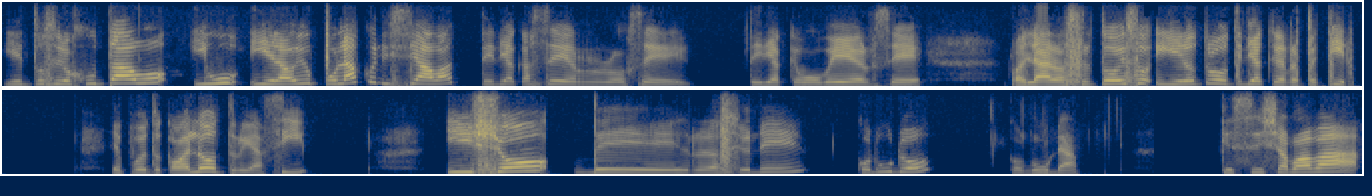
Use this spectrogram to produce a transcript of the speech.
Y entonces nos juntamos y, y el avión polaco iniciaba, tenía que hacer, no sé, tenía que moverse, bailar, hacer todo eso, y el otro tenía que repetir. Después tocaba el otro y así. Y yo me relacioné con uno, con una, que se llamaba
